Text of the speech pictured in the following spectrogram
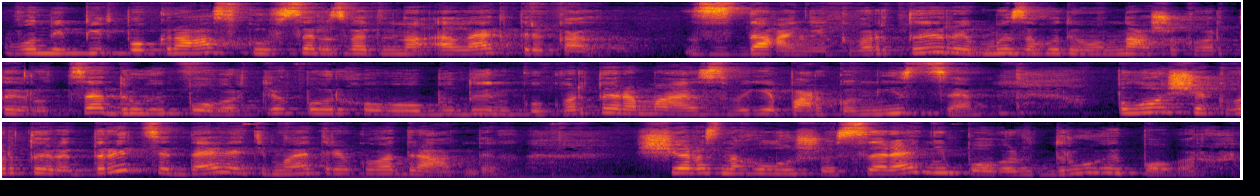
Вони під покраску, все розведена електрика. Здані квартири. Ми заходимо в нашу квартиру. Це другий поверх трьохповерхового будинку. Квартира має своє паркомісце. Площа квартири 39 метрів квадратних. Ще раз наголошую: середній поверх, другий поверх.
